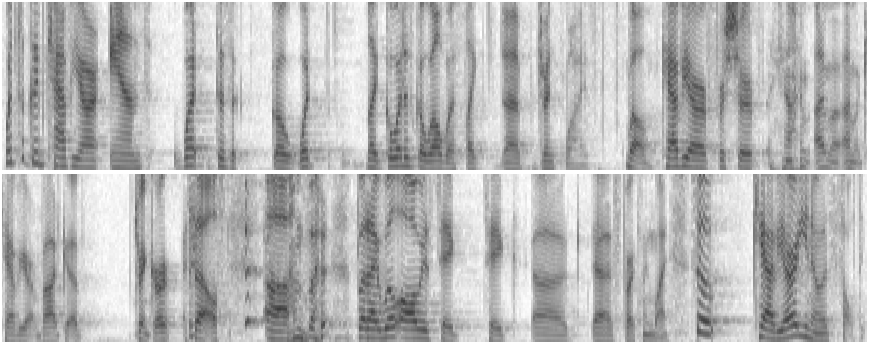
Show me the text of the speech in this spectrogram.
What's a good caviar, and what does it go? What like go? What does go well with like uh, drink wise? Well, caviar for sure. I'm, I'm, a, I'm a caviar and vodka drinker myself, um, but but I will always take take uh, uh, sparkling wine. So caviar, you know, is salty.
